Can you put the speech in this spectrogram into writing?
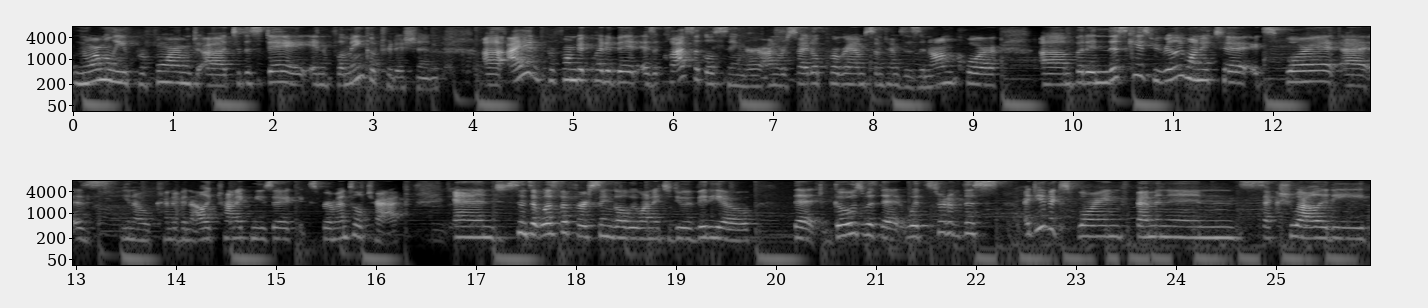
normally performed uh, to this day in flamenco tradition. Uh, I had performed it quite a bit as a classical singer on recital programs, sometimes as an encore. Um, but in this case, we really wanted to explore it uh, as, you know, kind of an electronic music experimental track. And since it was the first single, we wanted to do a video that goes with it with sort of this idea of exploring feminine sexuality.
